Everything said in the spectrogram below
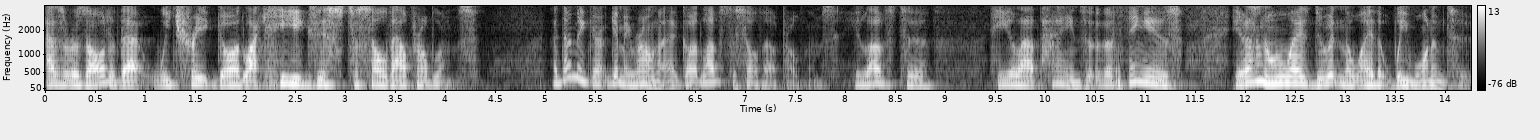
as a result of that, we treat God like He exists to solve our problems. Now, don't get me wrong, uh, God loves to solve our problems, He loves to heal our pains. The thing is, He doesn't always do it in the way that we want Him to.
